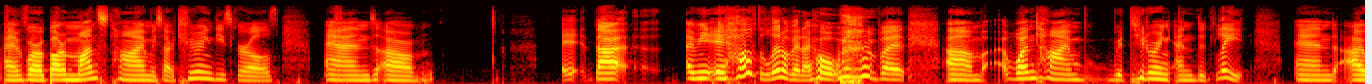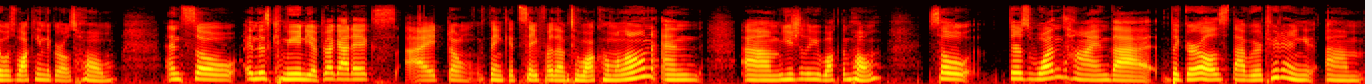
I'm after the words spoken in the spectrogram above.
and for about a month's time, we started tutoring these girls, and um, it, that. I mean, it helped a little bit, I hope. but um, one time, with tutoring ended late, and I was walking the girls home. And so, in this community of drug addicts, I don't think it's safe for them to walk home alone, and um, usually we walk them home. So, there's one time that the girls that we were tutoring, um,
